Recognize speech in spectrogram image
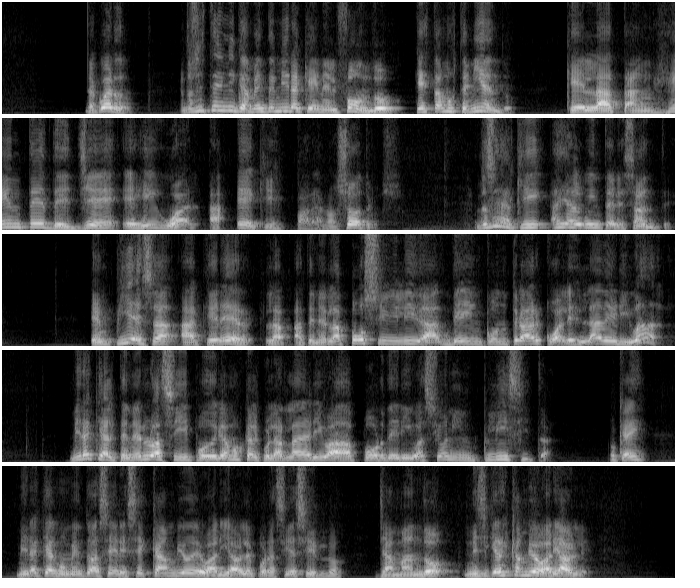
¿De acuerdo? Entonces técnicamente mira que en el fondo, ¿qué estamos teniendo? Que la tangente de y es igual a x para nosotros. Entonces aquí hay algo interesante. Empieza a querer, a tener la posibilidad de encontrar cuál es la derivada. Mira que al tenerlo así podríamos calcular la derivada por derivación implícita. ¿Ok? Mira que al momento de hacer ese cambio de variable, por así decirlo, llamando, ni siquiera es cambio de variable,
